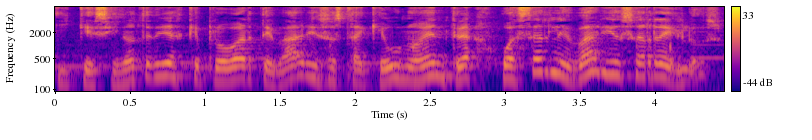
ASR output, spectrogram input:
y que si no tendrías que probarte varios hasta que uno entra o hacerle varios arreglos.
